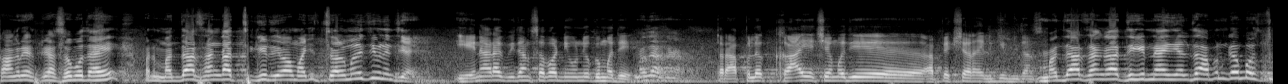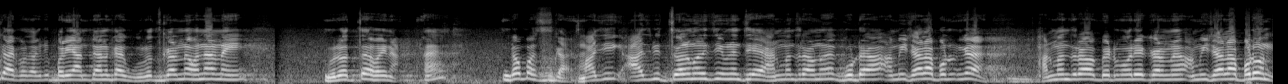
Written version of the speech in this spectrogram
काँग्रेस पक्षासोबत आहे पण मतदारसंघात तिकीट द्यावं माझी तळमळीची विनंती आहे. येणाऱ्या विधानसभा निवडणुकीमध्ये तर आपलं काय याच्यामध्ये अपेक्षा राहील की विधानसभा? मतदारसंघात तिकीट नाही दिलं तर आपण काय बसतो काय करतो अगदी पर्याय आमच्यानं काय विरोध करणं होणार नाही. विरोध तर होईना. हां? गप बसतो का? माझी आज मी तळमळीची विनंती आहे. हनुमंतरावनं कुठं अमिषाला पडून घ्या. हनुमंतराव बेटमोरे करणं अमिषाला पडून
